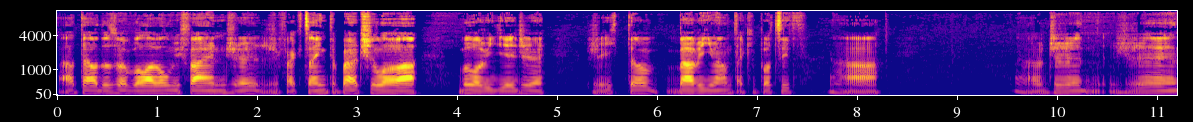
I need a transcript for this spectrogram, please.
a tá odozva bola veľmi fajn, že, že fakt sa im to páčilo a bolo vidieť, že, že ich to baví, mám taký pocit. A, a že, že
